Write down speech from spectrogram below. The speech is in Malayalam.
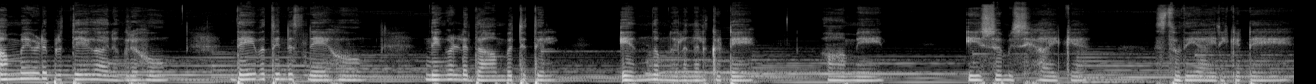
അമ്മയുടെ പ്രത്യേക അനുഗ്രഹവും ദൈവത്തിന്റെ സ്നേഹവും നിങ്ങളുടെ ദാമ്പത്യത്തിൽ എന്നും നിലനിൽക്കട്ടെ. ആമേൻ. ഈശോ മിശിഹായ്ക്ക് സ്തുതിയായിരിക്കട്ടെ.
